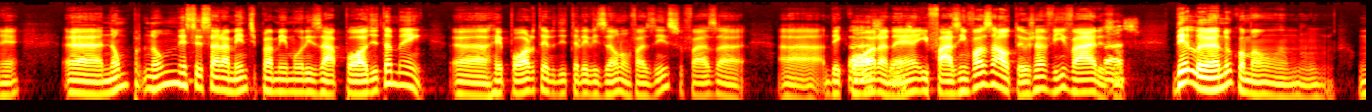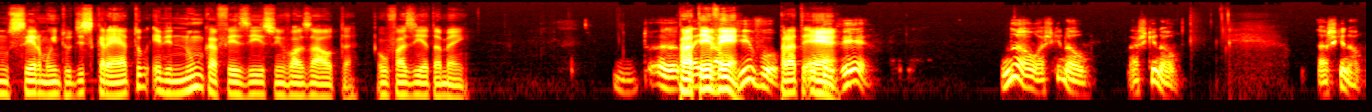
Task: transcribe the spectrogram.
né? Uh, não, não necessariamente para memorizar, pode também. Uh, repórter de televisão não faz isso, faz a, a decora, né? E faz em voz alta. Eu já vi vários. Né? Delano, como é um, um, um, ser muito discreto, ele nunca fez isso em voz alta. Ou fazia também? Uh, para TV? Vivo? Para é. TV? Não, acho que não. Acho que não. Acho que não.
